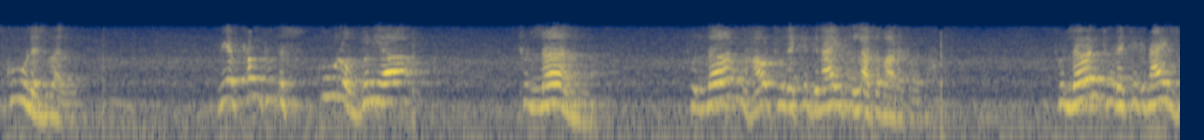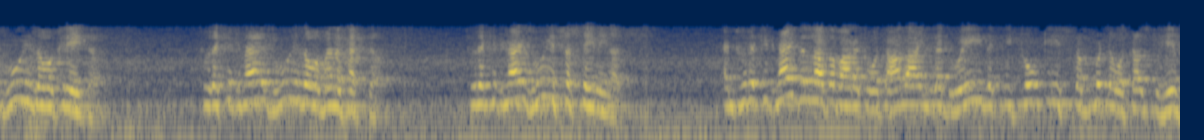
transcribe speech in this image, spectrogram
school as well. We have come to the school of dunya to learn, to learn how to recognize Allah Ta'ala. To learn to recognize who is our creator. To recognize who is our benefactor. To recognize who is sustaining us. And to recognize Allah Ta'ala in that way that we totally submit ourselves to Him.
